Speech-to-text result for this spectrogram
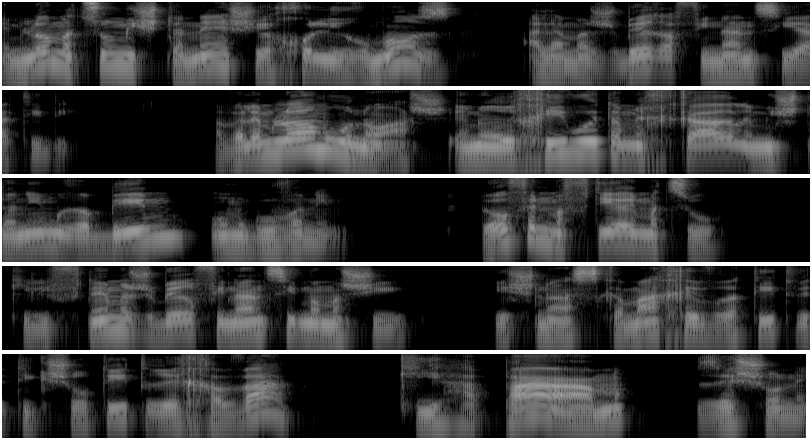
הם לא מצאו משתנה שיכול לרמוז על המשבר הפיננסי העתידי. אבל הם לא אמרו נואש, הם הרחיבו את המחקר למשתנים רבים ומגוונים. באופן מפתיע הם מצאו כי לפני משבר פיננסי ממשי ישנה הסכמה חברתית ותקשורתית רחבה כי הפעם זה שונה.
